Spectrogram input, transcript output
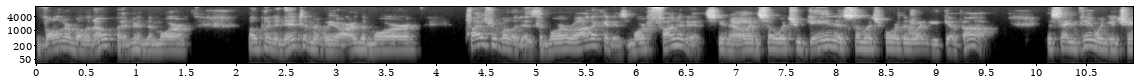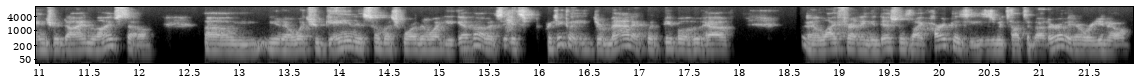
vulnerable and open. And the more open and intimate we are, the more pleasurable it is, the more erotic it is, the more fun it is, you know. And so what you gain is so much more than what you give up. The same thing when you change your diet and lifestyle. Um, you know, what you gain is so much more than what you give up. It's it's particularly dramatic with people who have you know, life-threatening conditions like heart disease, as we talked about earlier, where you know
